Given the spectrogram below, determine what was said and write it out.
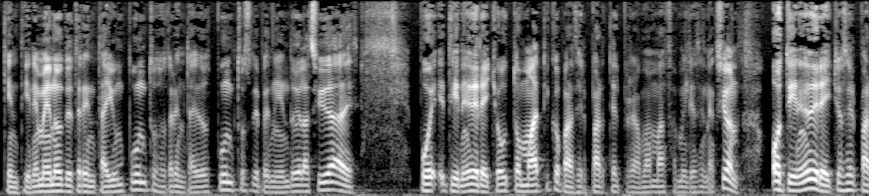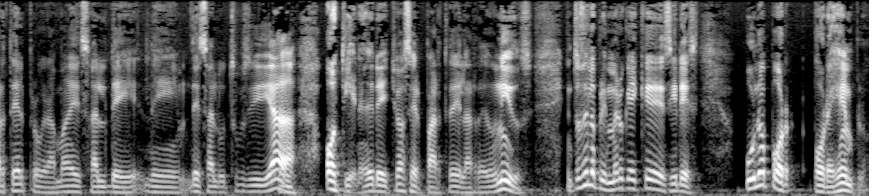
quien tiene menos de 31 puntos o 32 puntos, dependiendo de las ciudades, pues tiene derecho automático para ser parte del programa Más Familias en Acción, o tiene derecho a ser parte del programa de, sal, de, de- de salud subsidiada, o tiene derecho a ser parte de la Red Unidos. Entonces lo primero que hay que decir es, uno por, por ejemplo,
